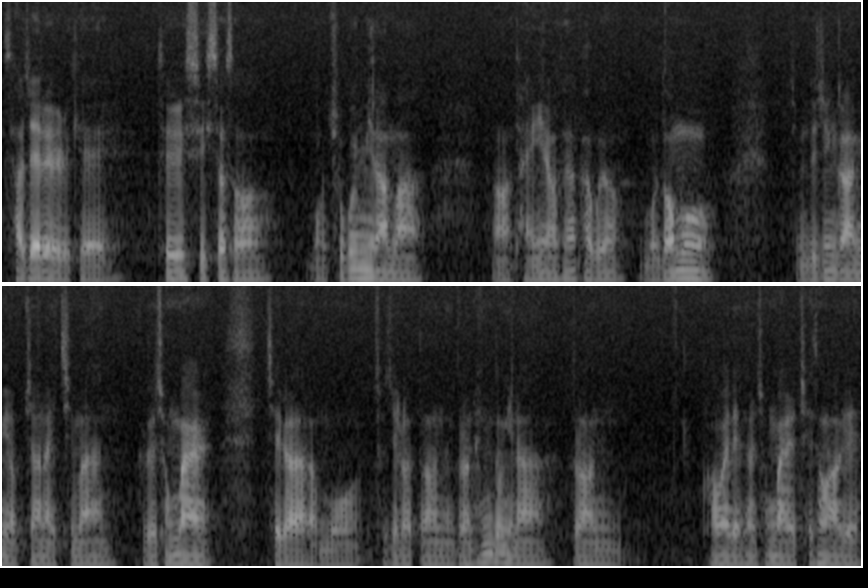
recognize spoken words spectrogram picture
사죄를 이렇게 드릴 수 있어서 뭐 조금이나마 어, 다행이라고 생각하고요. 뭐 너무 좀 늦은 감이 없지 않아 있지만 그래도 정말 제가 뭐 저질렀던 그런 행동이나 그런 과거에 대해서는 정말 죄송하게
